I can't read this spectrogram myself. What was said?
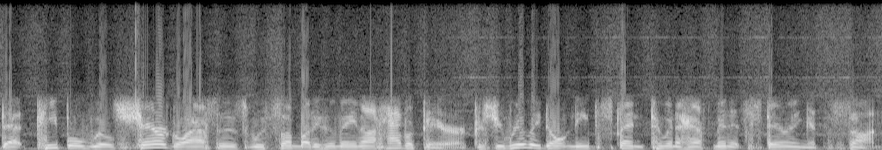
that people will share glasses with somebody who may not have a pair, because you really don't need to spend two and a half minutes staring at the sun.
